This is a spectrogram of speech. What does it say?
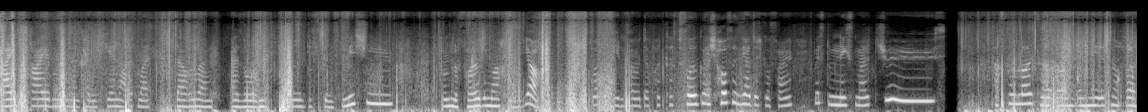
reinschreiben. Dann kann ich gerne auch mal darüber, also die Skins mischen und eine Folge machen. Ja, das war's auf jeden Fall mit der Podcast-Folge. Ich hoffe, sie hat euch gefallen. Bis zum nächsten Mal. Tschüss. Achso, Leute, ähm, und mir ist noch was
